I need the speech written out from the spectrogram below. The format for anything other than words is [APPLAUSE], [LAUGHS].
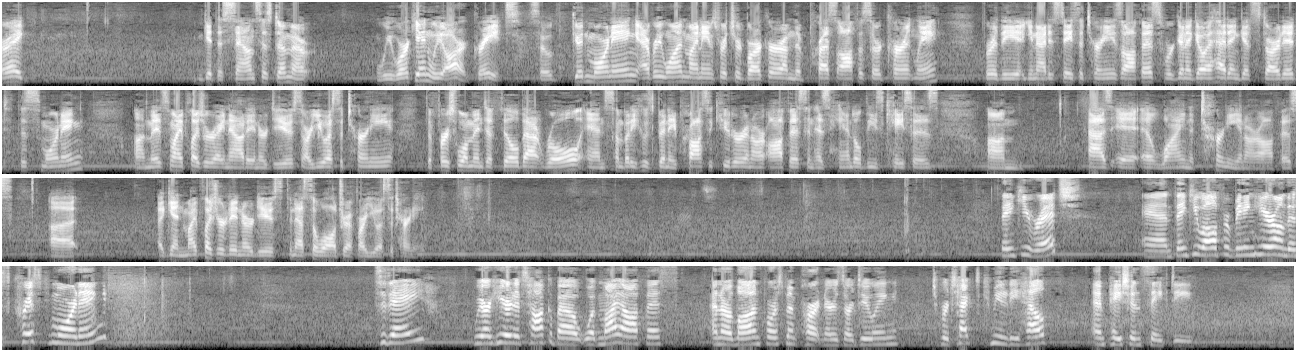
All right. We can get the sound system. Are we working? We are. Great. So, good morning, everyone. My name is Richard Barker. I'm the press officer currently for the United States Attorney's Office. We're going to go ahead and get started this morning. Um, it's my pleasure right now to introduce our U.S. Attorney, the first woman to fill that role, and somebody who's been a prosecutor in our office and has handled these cases um, as a, a, line attorney in our office. Uh, again, my pleasure to introduce Vanessa Waldref, our U.S. Attorney. Thank you, Rich. And thank you all for being here on this crisp morning. Today, we are here to talk about what my office and our law enforcement partners are doing to protect community health and patient safety.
